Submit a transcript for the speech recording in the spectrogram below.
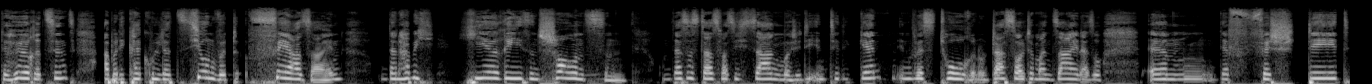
der höhere Zins, aber die Kalkulation wird fair sein. Und dann habe ich hier riesen Chancen. Und das ist das, was ich sagen möchte. Die intelligenten Investoren, und das sollte man sein. Also ähm, der versteht,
